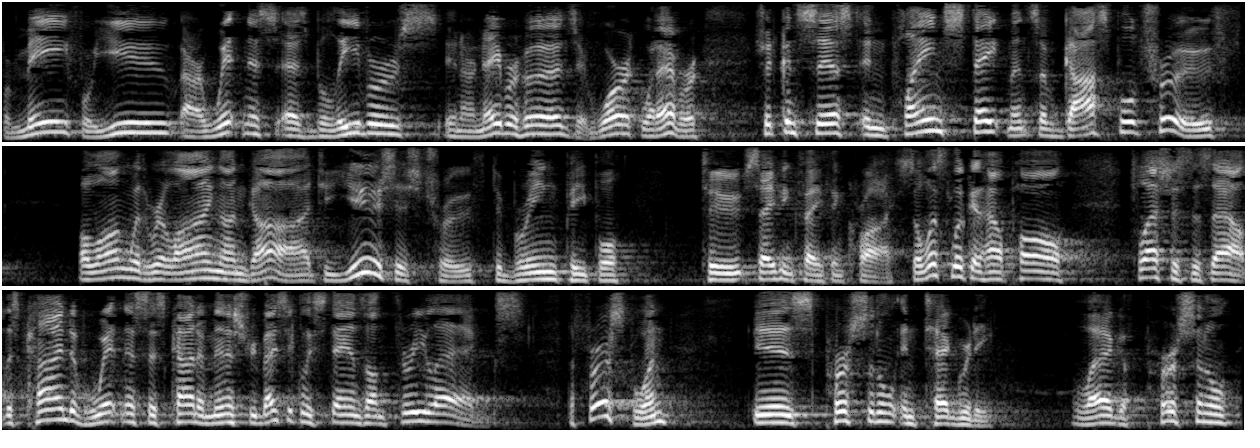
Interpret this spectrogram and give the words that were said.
for me, for you, our witness as believers in our neighborhoods, at work, whatever, should consist in plain statements of gospel truth along with relying on God to use His truth to bring people to saving faith in Christ. So let's look at how Paul fleshes this out. This kind of witness, this kind of ministry basically stands on three legs. The first one is personal integrity, leg of personal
